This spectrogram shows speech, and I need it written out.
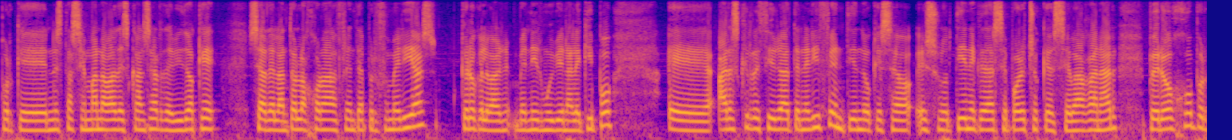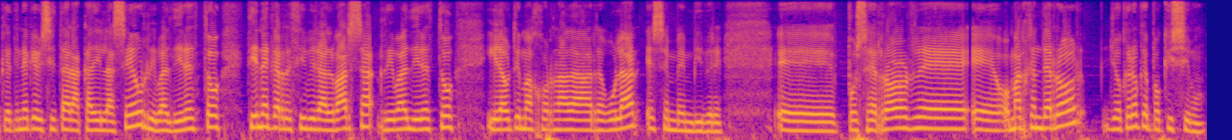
porque en esta semana va a descansar debido a que se adelantó la jornada frente a Perfumerías. Creo que le va a venir muy bien al equipo. Eh, Araski recibirá a Tenerife, entiendo que eso, tiene que darse por hecho que se va a ganar, pero ojo porque tiene que visitar a Cádiz Laseu, rival directo, tiene que recibir al Barça, rival directo, y la última jornada regular es en Benvibre. Eh, pues error eh, eh, o margen de error, yo creo que poquísimo,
